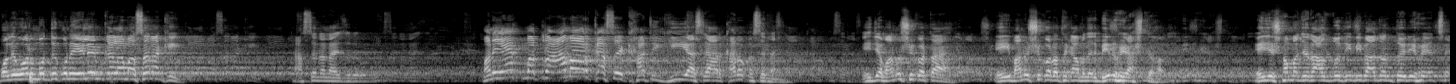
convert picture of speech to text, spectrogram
বলে, ওর মধ্যে কোনো এলেম কালাম আছে নাকি? আছে না নাই মানে একমাত্র আমার কাছে খাঁটি ঘি আছে আর কারও কাছে নাই। এই যে মানসিকতা, এই মানসিকতা থেকে আমাদের বের হয়ে আসতে হবে। এই যে সমাজে রাজনৈতিক বিভাজন তৈরি হয়েছে।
